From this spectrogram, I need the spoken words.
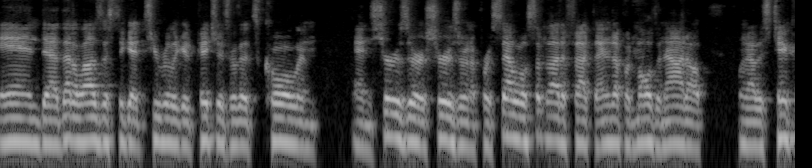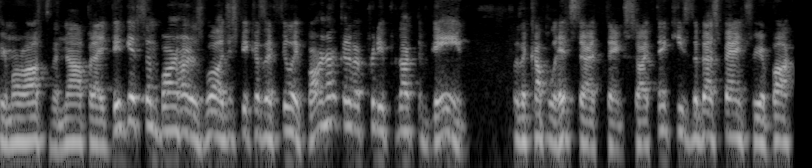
and uh, that allows us to get two really good pitches, whether it's Cole and and Scherzer or Scherzer and a Porcello, something to that effect. I ended up on Maldonado when I was tinkering more often than not, but I did get some Barnhart as well, just because I feel like Barnhart could have a pretty productive game with a couple of hits there. I think so. I think he's the best bang for your buck,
